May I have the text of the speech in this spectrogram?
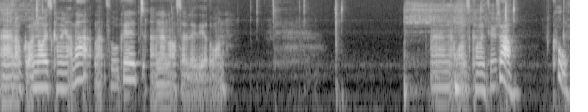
And I've got a noise coming out of that, that's all good. And then I'll solo the other one. And that one's coming through as well. Cool.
